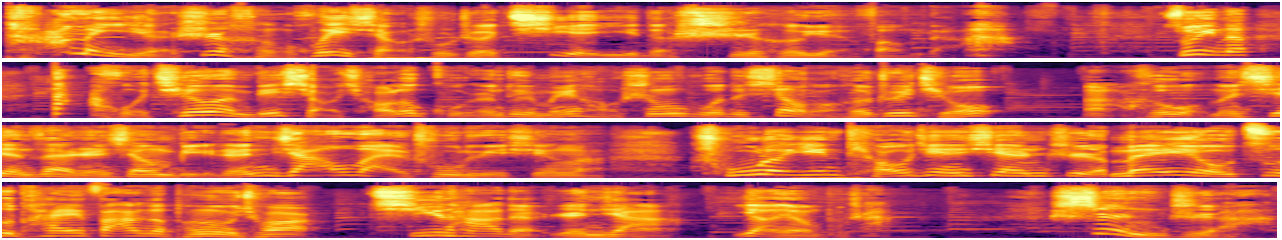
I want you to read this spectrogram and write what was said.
他们也是很会享受这惬意的诗和远方的啊。所以呢，大伙千万别小瞧了古人对美好生活的向往和追求。啊，和我们现在人相比，人家外出旅行啊，除了因条件限制没有自拍发个朋友圈，其他的人家样样不差，甚至啊，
